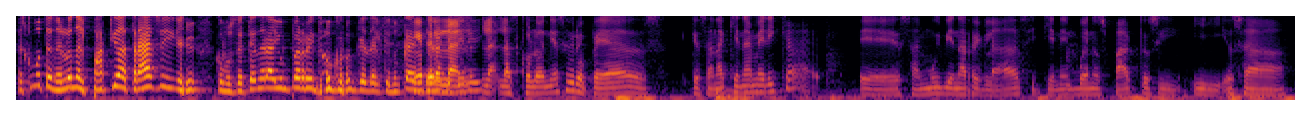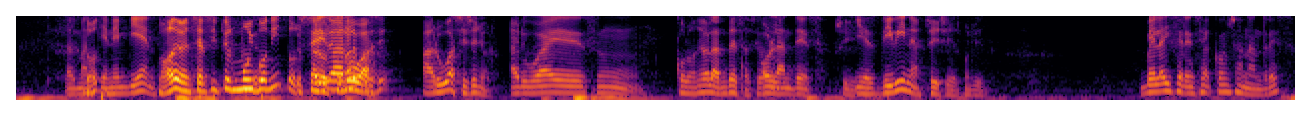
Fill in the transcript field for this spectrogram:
Es como tenerlo en el patio de atrás y como usted tener ahí un perrito con que, del que nunca Oye, entera pero la- que tiene. la- las colonias europeas que están aquí en América eh, están muy bien arregladas y tienen buenos pactos y, y, o sea, las No, mantienen bien. No, deben ser sitios muy bonitos. ¿Usted ha pero usted no le parece? Aruba, sí, señor. Aruba es mm, Colonia holandesa, ¿cierto? holandesa Sí. y es divina. Sí, sí, es muy lindo. ¿Ve la diferencia con San Andrés?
